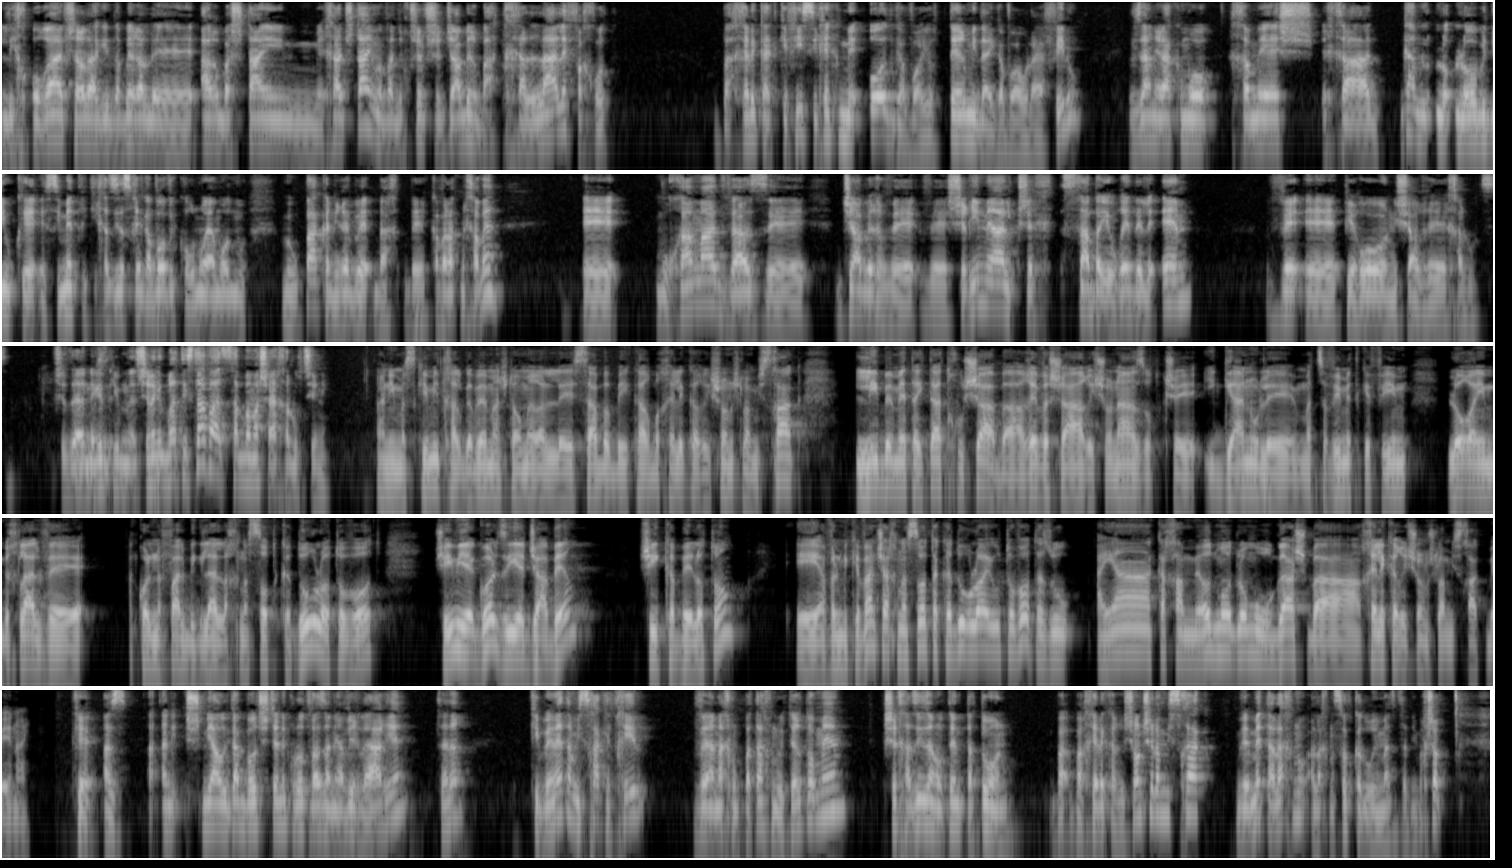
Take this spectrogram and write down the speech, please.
לכאורה אפשר להגיד לדבר על 4 2 1 2 אבל אני חושב שג'אבר בהתחלה לפחות בחלק ההתקפי שיחק מאוד גבוה יותר מדי גבוה אולי אפילו וזה היה נראה כמו 5 1 גם לא, לא בדיוק אה, סימטרי כי חזיזה שחק גבוה וקורנו היה מאוד מאופק כנראה בכוונת מכוון. אה, מוחמד ואז אה, ג'אבר ושרי מעל כשסבא יורד אליהם ופיירו נשאר חלוץ. שזה נגד, שנגד ברטיסלבה סבא ממש היה חלוץ שני. אני מסכים איתך לגבי מה שאתה אומר על אה, סבא בעיקר בחלק הראשון של המשחק. לי באמת הייתה תחושה ברבע שעה הראשונה הזאת כשהגענו למצבים התקפיים לא רעים בכלל והכל נפל בגלל הכנסות כדור לא טובות, שאם יהיה גול זה יהיה ג'אבר שיקבל אותו, אה, אבל מכיוון שהכנסות הכדור לא היו טובות אז הוא היה ככה מאוד מאוד לא מורגש בחלק הראשון של המשחק בעיניי. כן אז אני שנייה הוא ייגע בעוד שתי נקודות ואז אני אעביר לאריה בסדר? כי באמת המשחק התחיל ואנחנו פתחנו יותר טוב מהם כשחזיזה נותן את הטון בחלק הראשון של המשחק באמת הלכנו על הכנסות כדורים מהצדדים עכשיו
